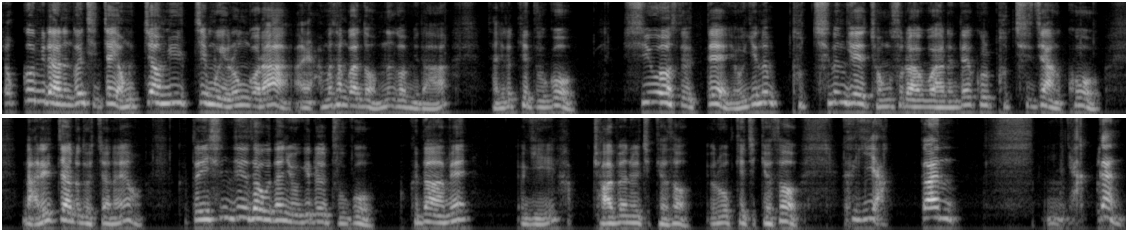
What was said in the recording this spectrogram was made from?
조금이라는 건 진짜 0.1지 뭐 이런 거라 아무 상관도 없는 겁니다. 자, 이렇게 두고, 씌웠을 때, 여기는 붙이는 게 정수라고 하는데, 그걸 붙이지 않고, 날일자로 뒀잖아요. 그랬더니 신진서보단 여기를 두고, 그 다음에 여기 좌변을 지켜서 이렇게 지켜서 흙이 약간 음, 약간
